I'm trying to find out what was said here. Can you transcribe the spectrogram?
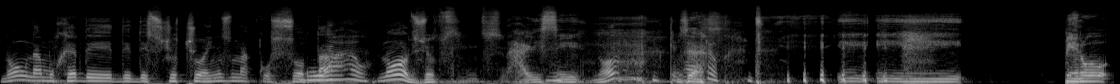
¿no? Una mujer de, de 18 años, una cosota. Guau. No, yo, ahí sí, ¿no? O sea, Claro. y- y- pero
